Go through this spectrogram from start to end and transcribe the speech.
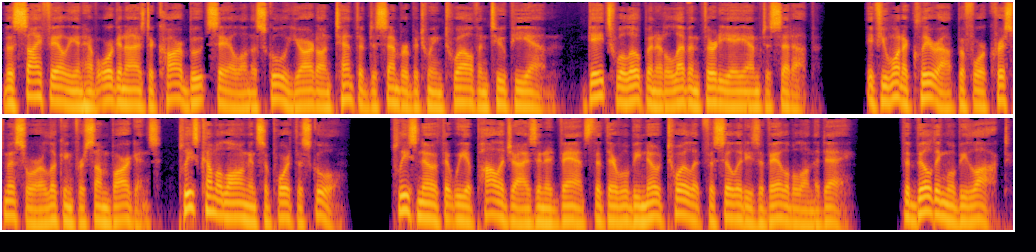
The Cyfeillion have organized a car boot sale on the school yard on 10th of December between 12 and 2 p.m. Gates will open at 11:30 a.m. to set up. If you want to clear out before Christmas or are looking for some bargains, please come along and support the school. Please note that we apologize in advance that there will be no toilet facilities available on the day. The building will be locked.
